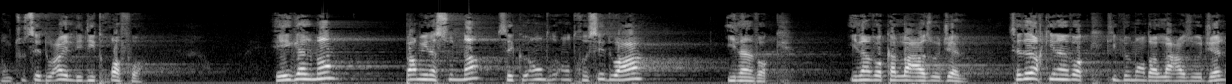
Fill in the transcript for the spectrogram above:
Donc tous ces doigts, il les dit trois fois. Et également, parmi la sunna, c'est qu'entre entre ces doigts, il invoque. Il invoque Allah Azzawajal. C'est-à-dire qu'il invoque, qu'il demande Allah Azzawajal,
